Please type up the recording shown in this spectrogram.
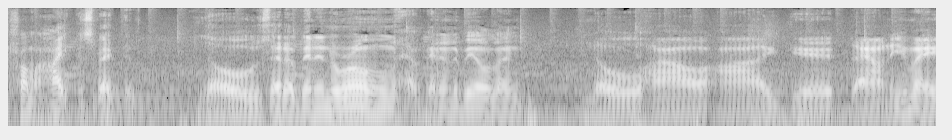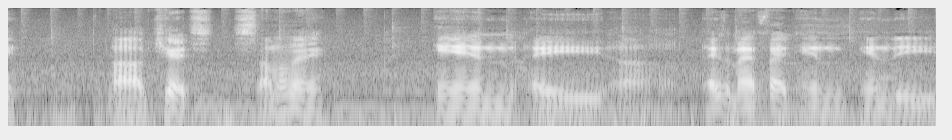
from a height perspective, those that have been in the room, have been in the building, know how I get down. You may uh, catch of me in a, uh, as a matter of fact, in in the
